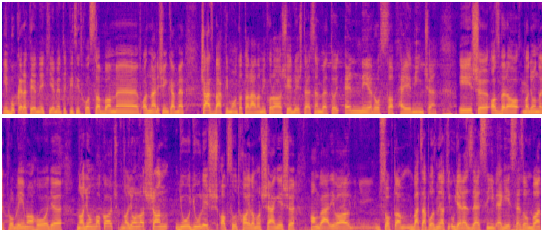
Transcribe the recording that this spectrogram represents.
Én Bookerre térnék ki emiatt egy picit hosszabban, mert annál is inkább, mert Charles Barkley mondta talán, amikor a sérülést elszenvedte, hogy ennél rosszabb hely nincsen. És az vele a nagyon nagy probléma, hogy nagyon makacs, nagyon lassan gyógyul, és abszolút hajlamosság, és Hangárival szoktam whatsappozni, aki ugyanezzel szív egész szezonban.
